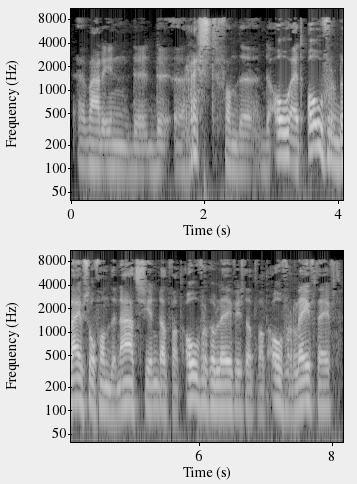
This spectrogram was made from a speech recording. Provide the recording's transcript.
Eh, waarin de, de rest van de, de, het overblijfsel van de natieën, dat wat overgebleven is, dat wat overleefd heeft,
